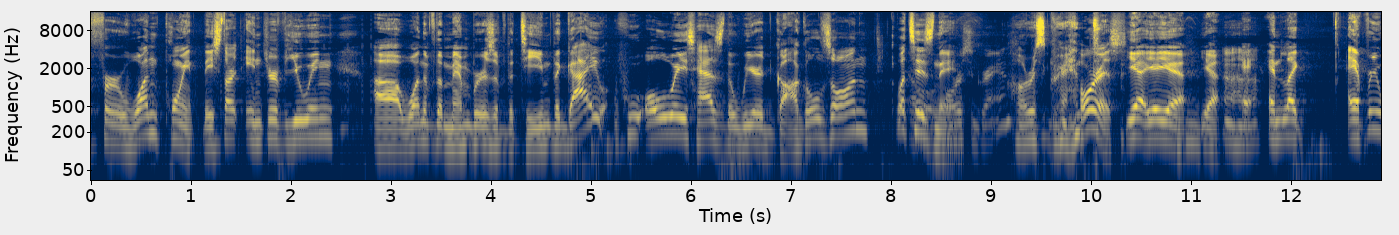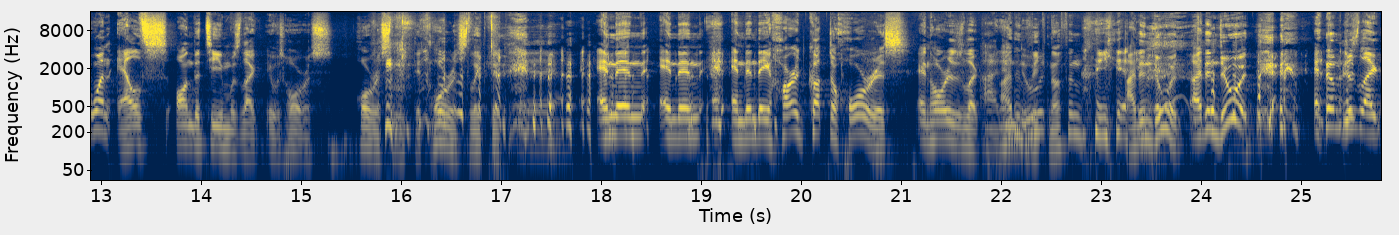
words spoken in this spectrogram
for one point they start interviewing uh, one of the members of the team, the guy who always has the weird goggles on. What's his Oh, name? Horace Grant. Horace Grant. Horace. Yeah, yeah, yeah, yeah. Uh-huh. A- and like everyone else on the team was like, it was Horace. Horace leaked it. Horace leaked it. And then and then and then they hard cut to Horace, and Horace is like, I I didn't didn't, do leak it." nothing. Yeah. I didn't do it. I didn't do it. and I'm just like,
